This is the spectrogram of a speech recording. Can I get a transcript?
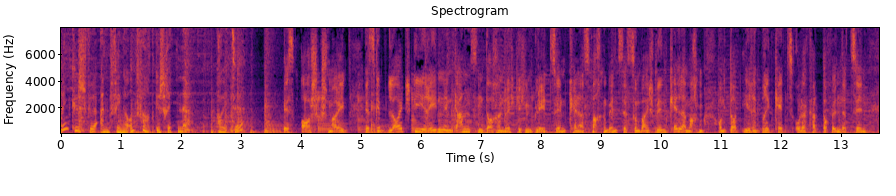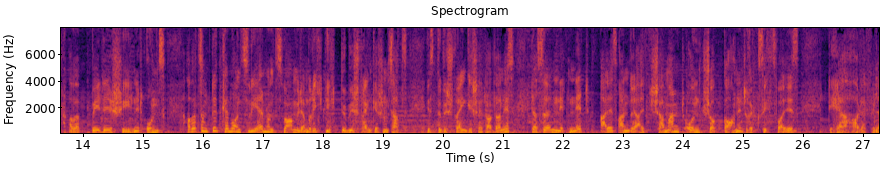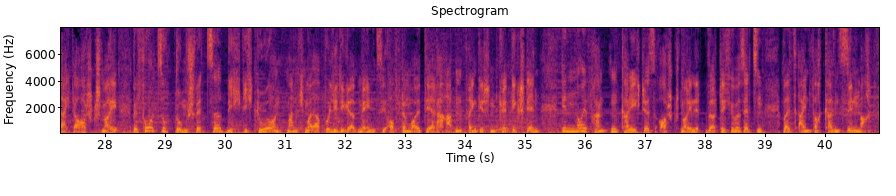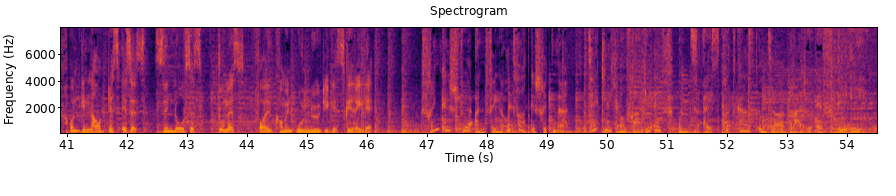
Fränkisch für Anfänger und Fortgeschrittene. Heute ist Arschgeschmarri. Es gibt Leute, die reden den ganzen Tag einen richtigen Blödsinn. Kenners machen, wenn sie das zum Beispiel im Keller machen und dort ihre Briketts oder Kartoffeln erzählen. Aber bitte schön nicht uns. Aber zum Glück können wir uns wehren und zwar mit einem richtig typisch fränkischen Satz. Das typisch Fränkische daran ist, dass er nicht nett, alles andere als charmant und schon gar nicht rücksichtsvoll ist. Der hat er vielleicht der Arschgeschmarri. Bevorzugt Dummschwätzer, wichtig Dur und manchmal auch Politiker, meint sie oft einmal der harten fränkischen Kritik stellen. Den Neufranken kann ich das Arschgeschmarri nicht wörtlich übersetzen, weil es einfach keinen Sinn macht. Und genau das ist es. Sinnloses, dummes, vollkommen unnötiges Gerede. Fränkisch für Anfänger und Fortgeschrittene. Täglich auf Radio F und als Podcast unter radiof.de.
